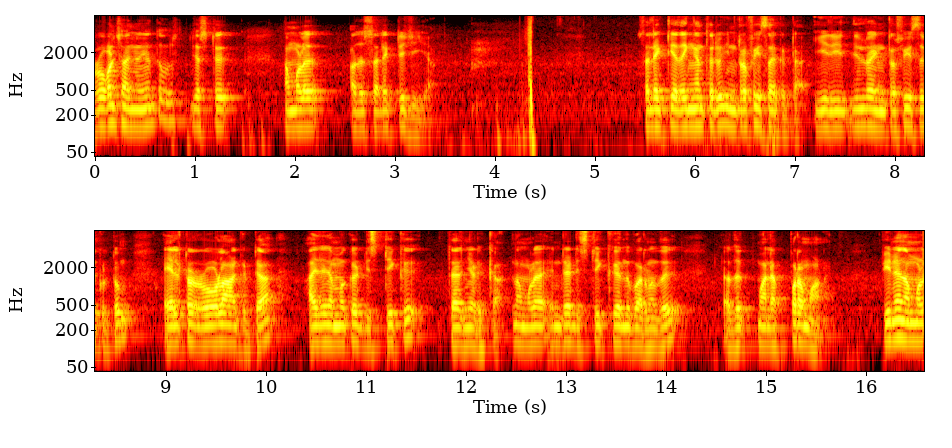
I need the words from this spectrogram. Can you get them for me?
റോൾ കഴിഞ്ഞിട്ട് ജസ്റ്റ് നമ്മൾ അത് സെലക്ട് ചെയ്യാം. സെലക്ട് ചെയ്ത് ഇങ്ങനത്തെ ഒരു ഇന്റർഫേസാണ് കിട്ടുക. ഈ രീതിയിലുള്ള ഇന്റർഫേസ് കിട്ടും. ഇലക്ട്രോ റോളാണ് കിട്ടുക. അതിൽ നമുക്ക് ഡിസ്ട്രിക്ട് തിരഞ്ഞെടുക്കാം. നമ്മൾ എന്റെ ഡിസ്ട്രിക്ട് എന്ന് പറഞ്ഞത് അത് മലപ്പുറമാണ്. പിന്നെ നമ്മൾ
